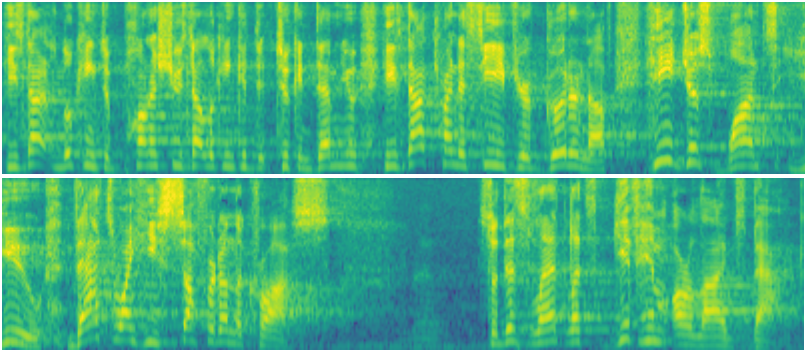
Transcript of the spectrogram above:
he's not looking to punish you. He's not looking to, condemn you. He's not trying to see if you're good enough. He just wants you. That's why he suffered on the cross. So, this Lent, let's give him our lives back.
